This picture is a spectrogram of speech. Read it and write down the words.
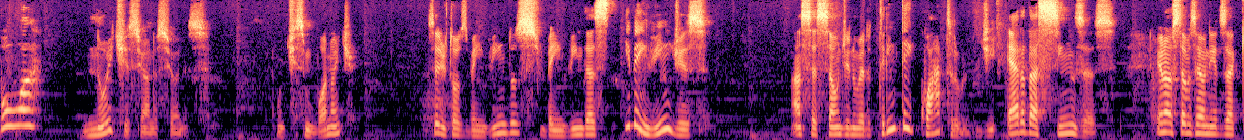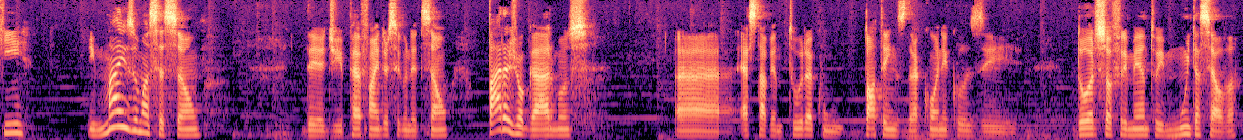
Boa noite, senhoras e senhores. Muitíssimo boa noite. Sejam todos bem-vindos, bem-vindas e bem-vindes à sessão de número 34 de Era das Cinzas. E nós estamos reunidos aqui em mais uma sessão de, de Pathfinder segunda edição para jogarmos uh, esta aventura com totens dracônicos e dor, sofrimento e muita selva.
